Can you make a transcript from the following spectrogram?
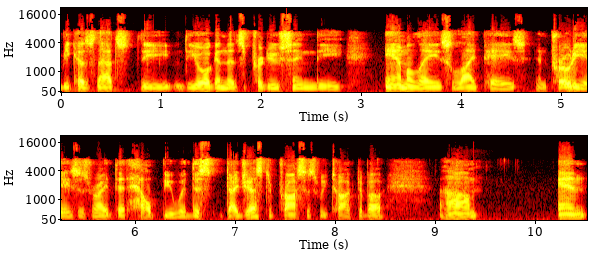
because that's the the organ that's producing the amylase, lipase, and proteases, right, that help you with this digestive process we talked about. Um, and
